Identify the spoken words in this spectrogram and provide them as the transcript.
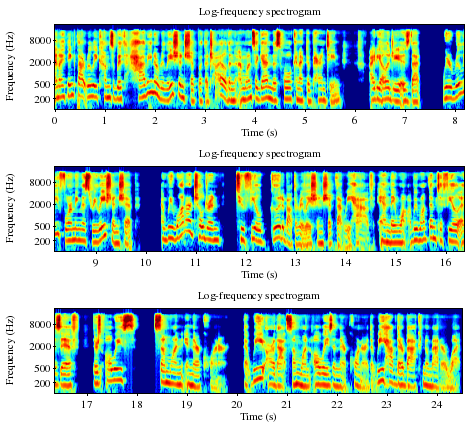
And I think that really comes with having a relationship with a child. And, and once again, this whole connective parenting ideology is that we're really forming this relationship and we want our children to feel good about the relationship that we have and they want we want them to feel as if there's always someone in their corner that we are that someone always in their corner that we have their back no matter what.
